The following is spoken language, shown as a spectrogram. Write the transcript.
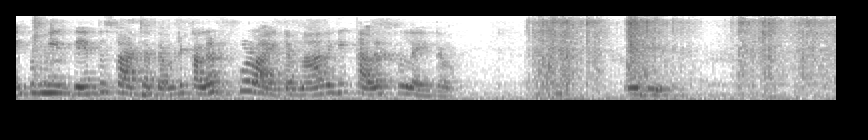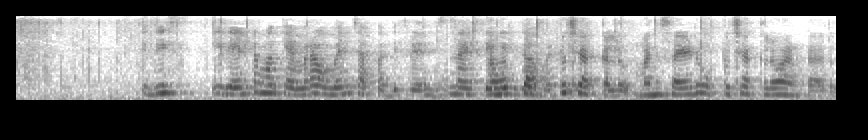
ఇప్పుడు మీరు దేంతో స్టార్ట్ చేద్దాం అంటే కలర్ఫుల్ ఐటమ్ నా దగ్గర కలర్ఫుల్ ఐటమ్ ఇది. ఇది ఇదేంటో మా కెమెరా ఉమెన్ చెప్పద్ది ఫ్రెండ్స్ నాకు తెలియదు కాబట్టి. చెక్కలు. మన సైడ్ ఉప్పు చెక్కలు అంటారు.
